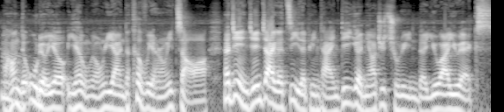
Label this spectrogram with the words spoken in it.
然后你的物流也有也很容易啊，你的客服也很容易找啊。那既然你今天架一个自己的平台，你第一个你要去处理你的 UI UX，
